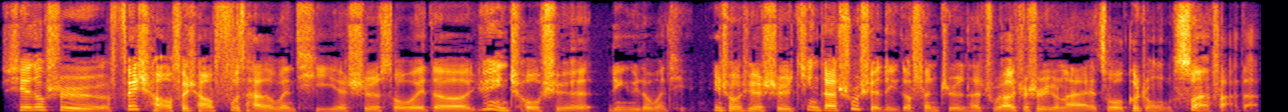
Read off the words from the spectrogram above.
这些都是非常非常复杂的问题，也是所谓的运筹学领域的问题。运筹学是近代数学的一个分支，它主要就是用来做各种算法的。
